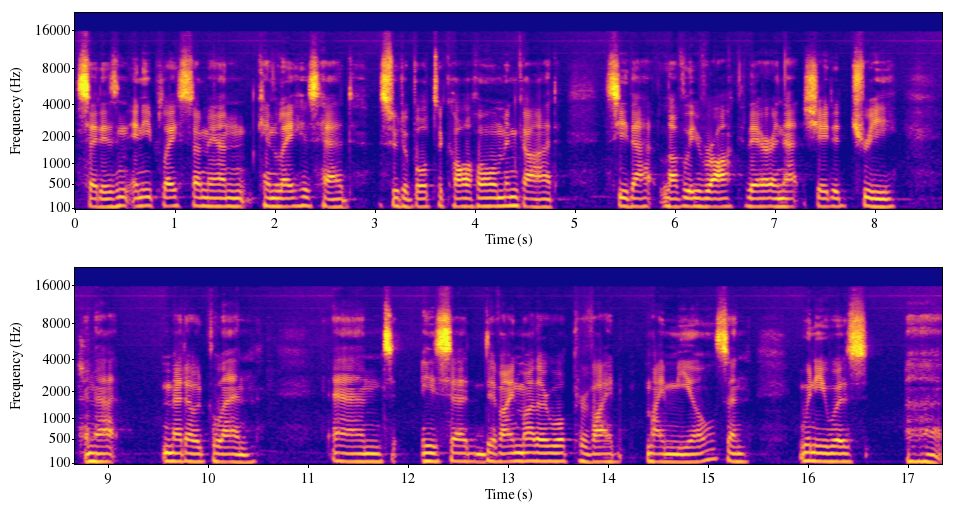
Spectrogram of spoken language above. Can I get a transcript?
said, Isn't any place a man can lay his head suitable to call home in God? See that lovely rock there and that shaded tree and that meadowed glen. And he said, Divine Mother will provide my meals. And when he was uh,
